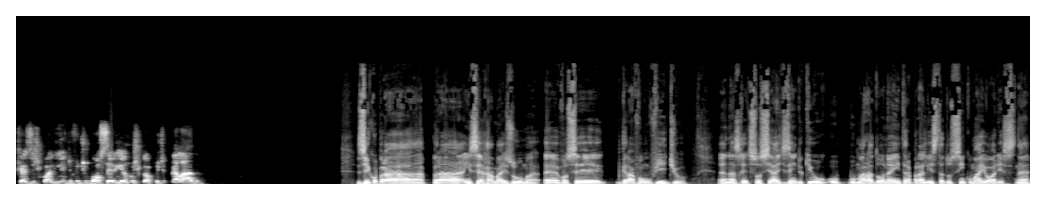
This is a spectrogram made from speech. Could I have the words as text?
que as escolinhas de futebol seriam nos campos de pelada. Zico, para encerrar mais uma, é, você gravou um vídeo é, nas redes sociais dizendo que o, o, o Maradona entra para a lista dos cinco maiores, né?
